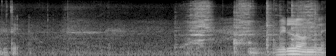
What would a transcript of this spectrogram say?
అంతే. మిడిల్లో ఉందిలే.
